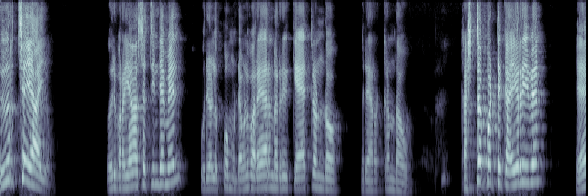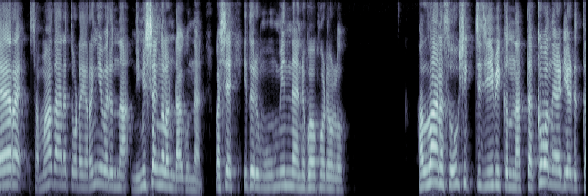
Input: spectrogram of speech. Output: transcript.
തീർച്ചയായും. ഒരു പ്രയാസത്തിന്റെ മേൽ ഒരു എളുപ്പമുണ്ട്. നമ്മൾ പറയാറുണ്ട് ഒരു കയറ്റുണ്ടോ ഒരു ഇറക്കുണ്ടാവും കഷ്ടപ്പെട്ട് കയറിയവൻ ഏറെ സമാധാനത്തോടെ ഇറങ്ങി വരുന്ന നിമിഷങ്ങൾ ഉണ്ടാകുന്ന പക്ഷെ ഇതൊരു മുമ്മിന് അനുഭവപ്പെടുള്ളൂ. അള്ളാനെ സൂക്ഷിച്ച് ജീവിക്കുന്ന തെക്കുവ നേടിയെടുത്ത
